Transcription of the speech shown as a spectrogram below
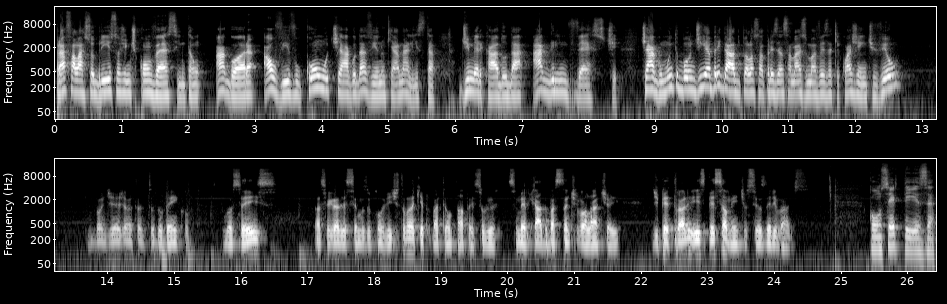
Para falar sobre isso, a gente conversa então agora ao vivo com o Tiago Davino, que é analista de mercado da Agriinvest. Tiago, muito bom dia, obrigado pela sua presença mais uma vez aqui com a gente, viu? Bom dia, Jonathan, tudo bem com vocês? Nós que agradecemos o convite. Estamos aqui para bater um papo aí sobre esse mercado bastante volátil aí de petróleo e especialmente os seus derivados. Com certeza.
